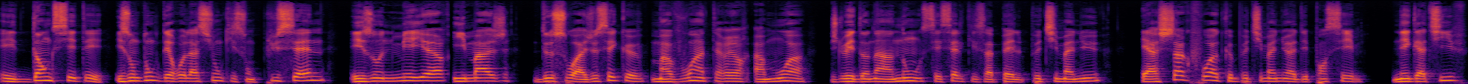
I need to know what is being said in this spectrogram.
et d'anxiété. Ils ont donc des relations qui sont plus saines et ils ont une meilleure image de soi. Je sais que ma voix intérieure à moi, je lui ai donné un nom, c'est celle qui s'appelle Petit Manu. Et à chaque fois que Petit Manu a des pensées négatives,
